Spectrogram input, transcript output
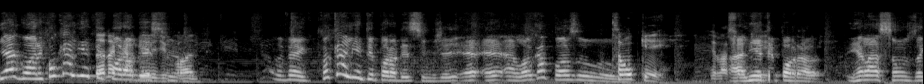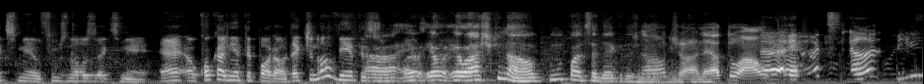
e agora, qual que é a linha temporal desse de filme? Velho, qual que é a linha temporal desse filme? É, é, é logo após o. São o quê? Relação a linha temporal. Em relação aos X-Men, os filmes novos do X-Men. É, qual que é a linha temporal? Década de 90 esse ah, filme, eu, eu, eu, acho que não. Não pode ser década de não, 90. Não, Tchau, é atual. É, é antes, antes,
